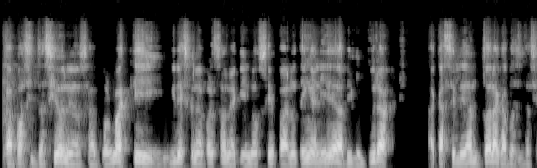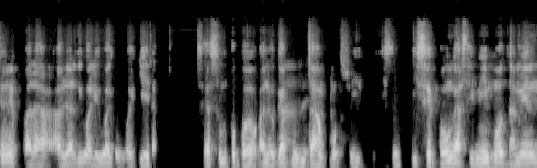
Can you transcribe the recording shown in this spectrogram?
capacitaciones, o sea, por más que ingrese una persona que no sepa, no tenga ni idea de apicultura, acá se le dan todas las capacitaciones para hablar de igual igual con cualquiera. O sea, es un poco a lo que apuntamos y, se ponga a sí mismo también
